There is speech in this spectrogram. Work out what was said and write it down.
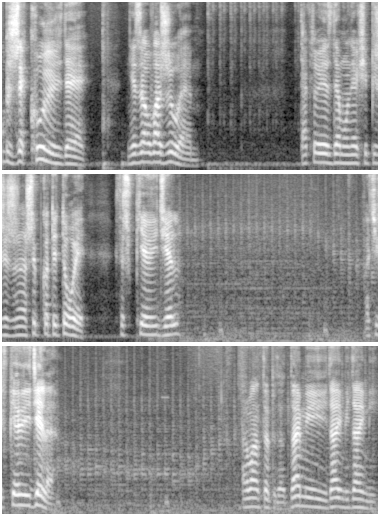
Dobrze, kurde. Nie zauważyłem. Tak to jest, demon, jak się pisze, że na szybko tytuły. Chcesz wpierdziel? A ci wpierdzielę. Alwan te pyta, daj mi, daj mi, daj mi.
